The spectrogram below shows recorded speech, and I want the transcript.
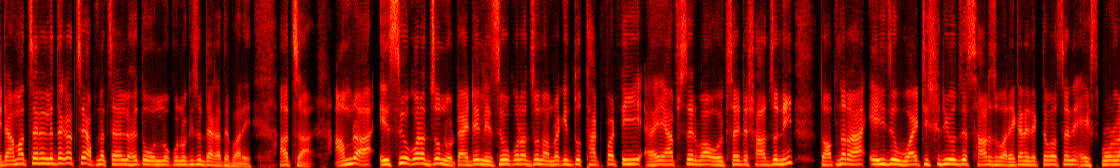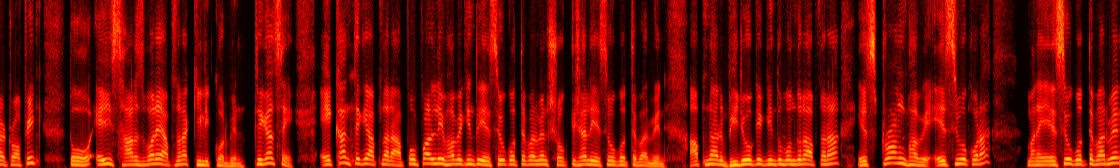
এটা আমার চ্যানেলে দেখাচ্ছে, আপনার চ্যানেলে হয়তো অন্য কোনো কিছু দেখাতে পারে। আচ্ছা আমরা এসিও করার জন্য, টাইটেল এসিও করার জন্য আমরা কিন্তু থার্ড পার্টি অ্যাপসের বা ওয়েবসাইটের সাহায্য নিই। তো আপনারা এই যে ওয়াইটি স্টুডিও যে সার্চ বার এখানে দেখতে পাচ্ছেন এক্সপ্লোরার ট্রফিক তো এই সার্চ বারে আপনারা ক্লিক করবেন, ঠিক আছে? এখান থেকে আপনারা প্রপারলিভাবে কিন্তু এসিও করতে পারবেন, শক্তিশালী এসিও করতে পারবেন। আপনার ভিডিওকে কিন্তু বন্ধুরা, আপনারা স্ট্রংভাবে এসিও করা মানে এসিও করতে পারবেন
